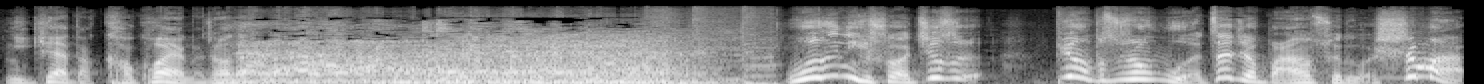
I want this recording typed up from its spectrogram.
你看的可快了，真的。我跟你说，就是，并不是说我在这把人催的快，是吗？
